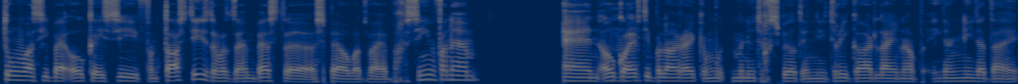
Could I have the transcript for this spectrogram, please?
Toen was hij bij OKC fantastisch. Dat was zijn beste spel wat wij hebben gezien van hem. En ook al Mhm. heeft hij belangrijke minuten gespeeld in die drie guard line-up. Ik denk niet dat hij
